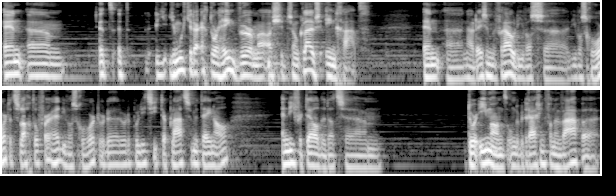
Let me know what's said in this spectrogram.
En um, het, het, je moet je daar echt doorheen wurmen als je zo'n kluis ingaat. En uh, nou, deze mevrouw die was, uh, die was gehoord, het slachtoffer, hè, die was gehoord door de, door de politie ter plaatse meteen al. En die vertelde dat ze um, door iemand onder bedreiging van een wapen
